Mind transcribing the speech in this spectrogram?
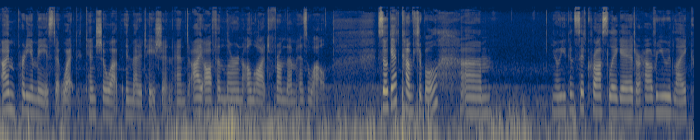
I'm pretty amazed at what can show up in meditation, and I often learn a lot from them as well. So get comfortable. Um, you know, you can sit cross legged or however you would like.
